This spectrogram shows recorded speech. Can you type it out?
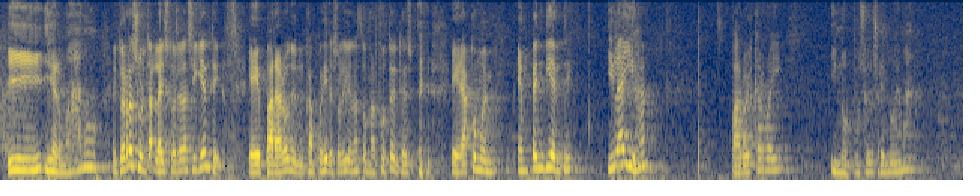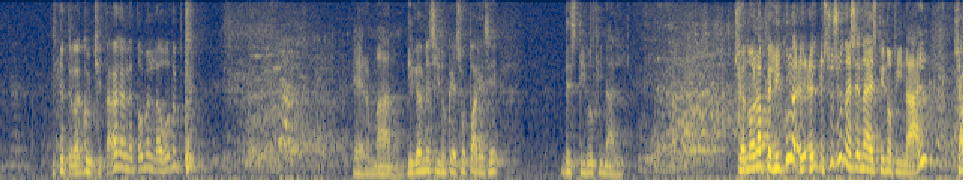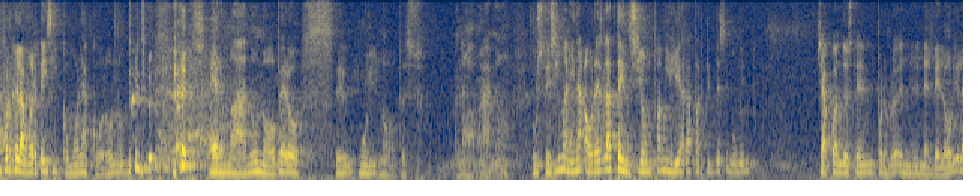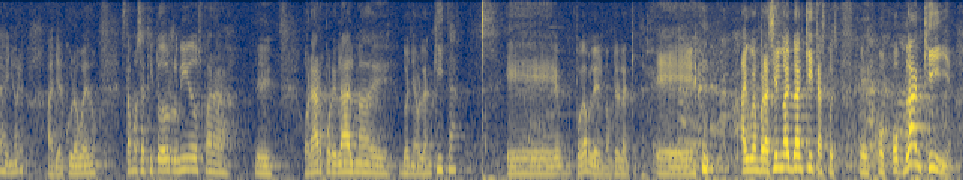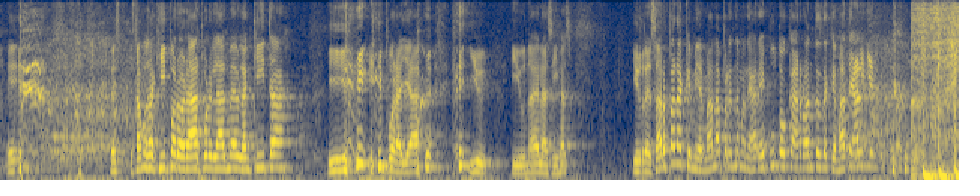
Y, y, hermano, entonces resulta, la historia es la siguiente, eh, pararon en un campo de girasoles y iban a tomar fotos, entonces era como en, en pendiente y la hija paró el carro ahí y no puso el freno de mano. Entonces la cuchita, háganle, tomen la foto. Hermano, díganme si no que eso parece destino final. Sea, no la película, e- e- eso es una escena de destino final. O sea, porque la muerte dice, ¿y cómo la corono? Hermano, no, pero eh, muy, no, pues, no, mano. Usted se imagina, ahora es la tensión familiar a partir de ese momento. O sea, cuando estén, por ejemplo, en, en el velorio la señora, allá el cura, bueno, estamos aquí todos reunidos para eh, orar por el alma de doña Blanquita. Eh, póngale el nombre Blanquita. Eh, ay, bueno, en Brasil no hay blanquitas, pues. eh, o, o Blanquiña. Entonces, estamos aquí para orar por el alma de Blanquita y, por allá. Y, una de las hijas. Y rezar para que mi hermana aprenda a manejar el puto carro antes de que mate a alguien.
